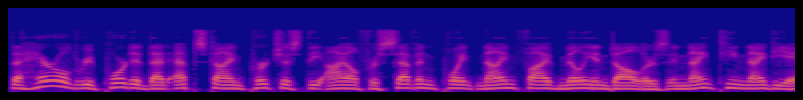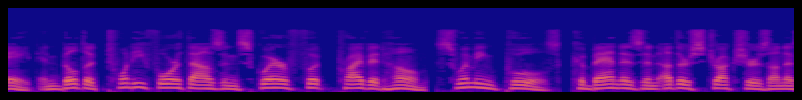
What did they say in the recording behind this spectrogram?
The Herald reported that Epstein purchased the Isle for $7.95 million in 1998 and built a 24,000-square-foot private home, swimming pools, cabanas and other structures on a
